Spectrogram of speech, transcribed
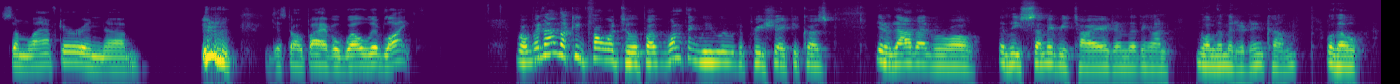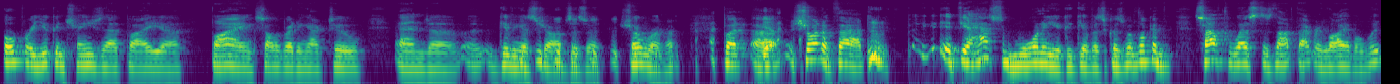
some laughter and um, just hope I have a well-lived life. Well, we're not looking forward to it, but one thing we would appreciate because, you know, now that we're all at least semi-retired and living on more limited income, although Oprah, you can change that by uh, buying Celebrating Act Two and uh, uh, giving us jobs as a showrunner. But uh, short of that, if you have some warning you could give us, because we're looking, Southwest is not that reliable. We,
